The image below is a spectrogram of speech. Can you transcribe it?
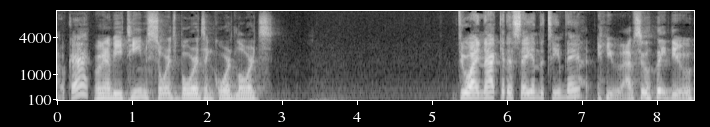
Okay. We're going to be Team Swords, Boards, and Gourd Lords. Do I not get a say in the team name? You absolutely do.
